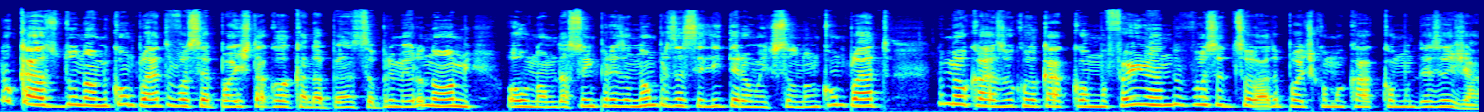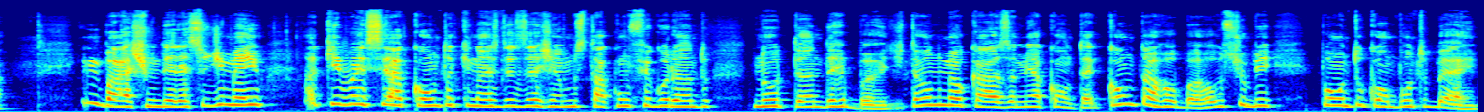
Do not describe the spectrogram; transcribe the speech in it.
No caso do nome completo, você pode estar colocando apenas seu primeiro nome ou o nome da sua empresa, não precisa ser literalmente seu nome completo. No meu caso, vou colocar como Fernando, você do seu lado pode colocar como desejar. Embaixo, o endereço de e-mail, aqui vai ser a conta que nós desejamos estar configurando no Thunderbird. Então, no meu caso, a minha conta é conta.hostbe.com.br.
